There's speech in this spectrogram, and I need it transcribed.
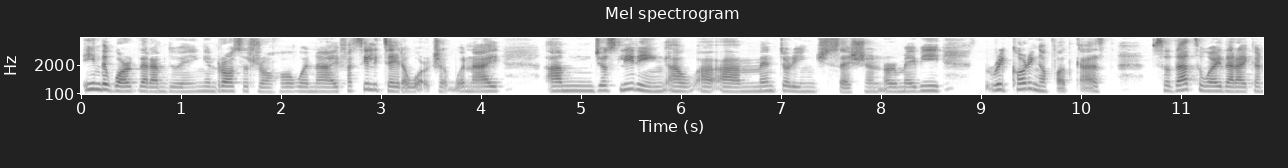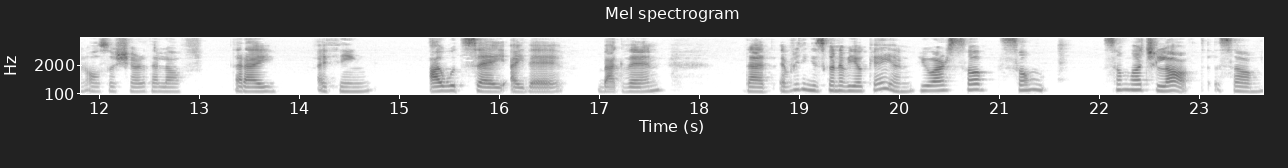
in the work that i'm doing in Rosa es Rojo when i facilitate a workshop when i am just leading a, a, a mentoring session or maybe recording a podcast. So that's a way that i can also share the love that i i think i would say i did back then that everything is going to be okay and you are so so so much loved. So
